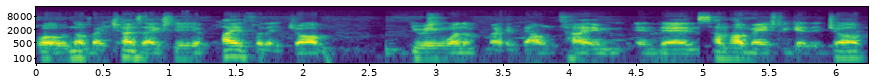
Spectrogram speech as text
Well, not by chance. I actually applied for that job during one of my downtime, and then somehow managed to get the job.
